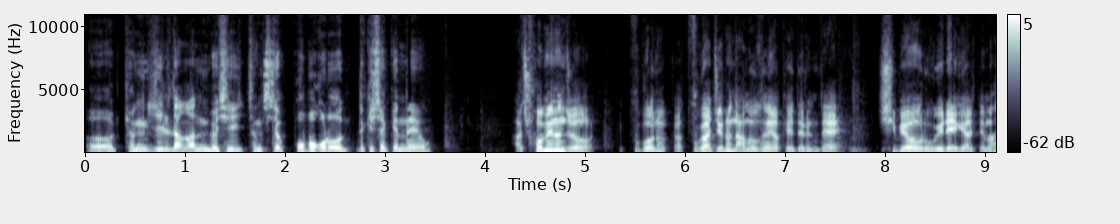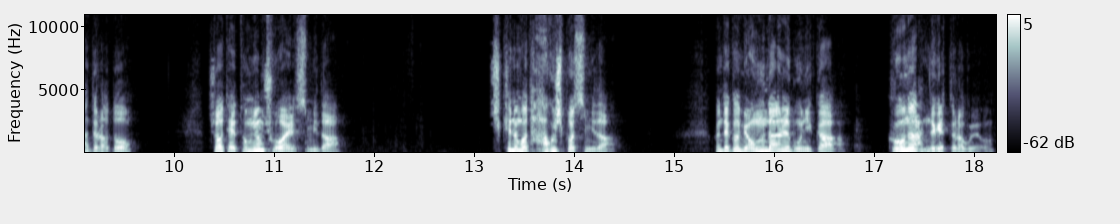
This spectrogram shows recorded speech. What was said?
어, 경질당한 것이 정치적 보복으로 느끼셨겠네요. 아, 처음에는 저 두 번을 그러니까 두 가지로 나눠서 생각해야 되는데 12월 5일에 얘기할 때만 하더라도 저 대통령 좋아했습니다. 시키는 거 다 하고 싶었습니다. 근데 그 명단을 보니까 그거는 안 되겠더라고요.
